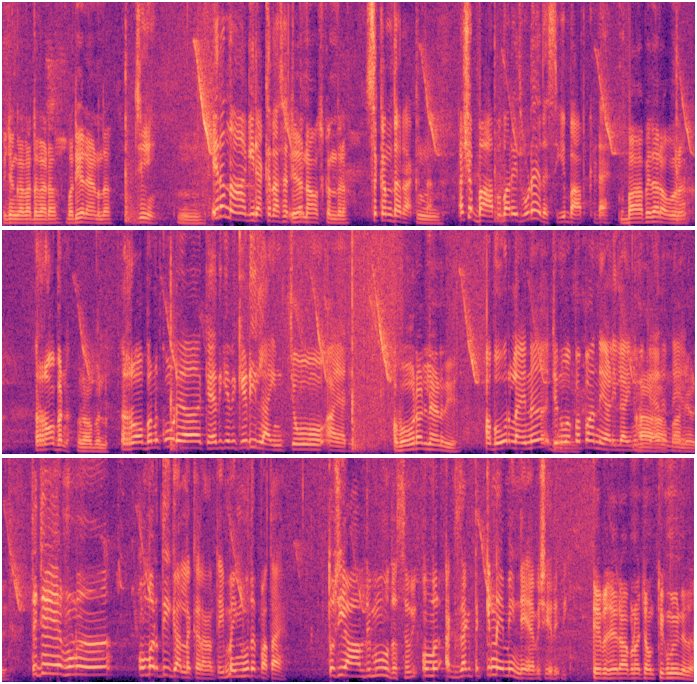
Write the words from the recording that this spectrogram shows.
ਵੀ ਚੰਗਾ ਕੱਦ ਕਾਠਾ ਵਧੀਆ ਲੈਣ ਦਾ। ਜੀ। ਇਹਦਾ ਨਾਂ ਕੀ ਰੱਖਦਾ ਸੱਚ ਇਹਦਾ ਨਾਮ ਸਿਕੰਦਰ ਸਿਕੰਦਰ ਰੱਖਦਾ। ਅੱਛਾ ਬਾਪ ਬਾਰੇ ਥੋੜਾ ਜਿਹਾ ਦੱਸੀਏ ਬਾਪ ਕਿਹੜਾ ਹੈ? ਬਾਪ ਇਹਦਾ ਰੋਬਨ ਰੋਬਨ। ਰੋਬਨ। ਰੋਬਨ ਘੋੜਿਆ ਕਹਿ ਦਈਏ ਵੀ ਕਿਹੜੀ ਲਾਈਨ ਚੋਂ ਆਇਆ ਜੀ? ਅਬੋਰ ਵਾਲੀ ਲੈਣ ਦੀ। ਅਬੋਰ ਲਾਈਨ ਜਿਹਨੂੰ ਆਪਾਂ ਭਾਨੇ ਵਾਲੀ ਲਾਈਨ ਵੀ ਕਹਿ ਦਿੰਦੇ ਆ। ਤੇ ਜੇ ਹੁਣ ਉਮਰ ਦੀ ਗੱਲ ਕਰਾਂ ਤੇ ਮੈਨੂੰ ਤਾਂ ਪਤਾ ਹੈ ਤੁਸੀਂ ਆਪਦੇ ਮੂੰਹੋਂ ਦੱਸੋ ਵੀ ਉਮਰ ਐਗਜ਼ੈਕਟ ਕਿੰਨੇ ਮਹੀਨੇ ਹੈ ਵਿਸ਼ੇਰੇ ਦੀ? ਇਹ ਬਥੇਰਾ ਆਪਣਾ 34 ਕੁ ਮਹੀਨੇ ਦਾ।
